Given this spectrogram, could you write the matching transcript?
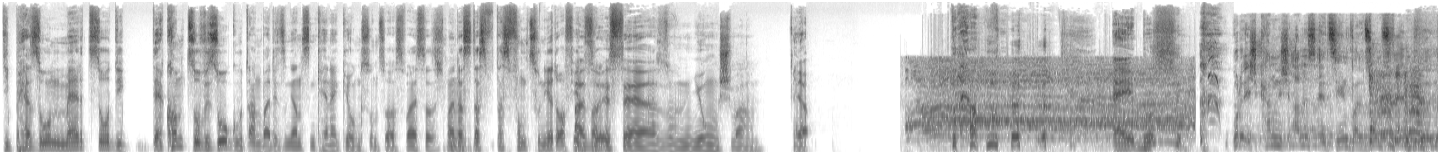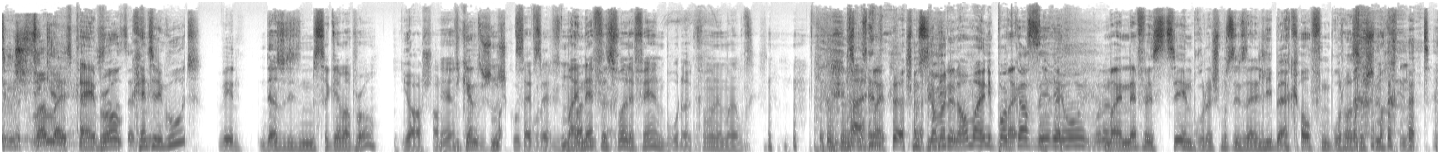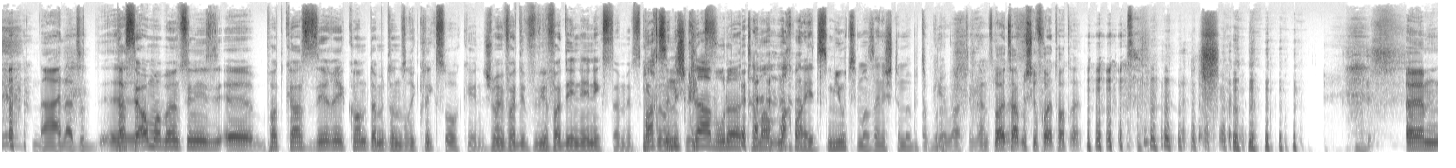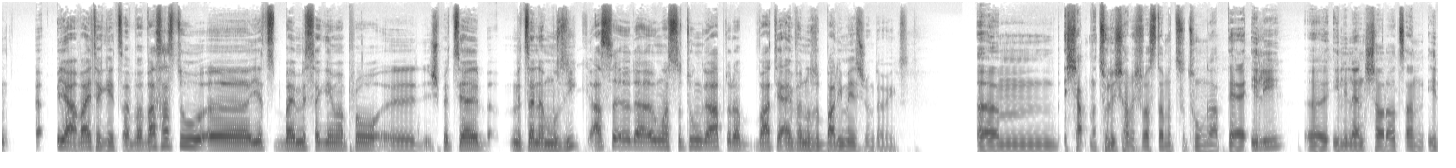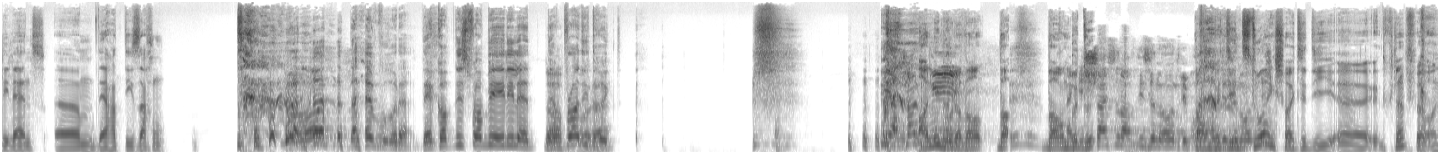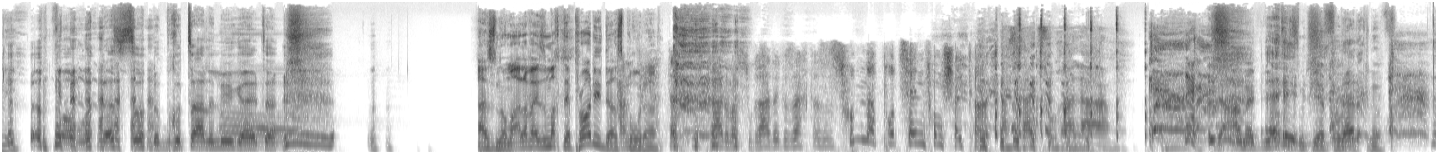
die Person Mert so, die, der kommt sowieso gut an bei diesen ganzen Kenneck-Jungs und sowas, weißt du, was ich meine? Mhm. Das, das, das funktioniert auf jeden Also Fall. ist der so ein jungen Schwarm. Ey, Bro, Bruder, ich kann nicht alles erzählen, weil sonst werden die Leute mich ficken. Ey, nicht Bro kennt ihr den gut? Wen? Also diesen Mr. Gamer Pro? Ja, schon. Ja. Die kennen sich richtig gut. Safe, Bruder. safe. Mein Neffe ist voll der Fan, Bruder. Kann man den mal. Ich muss Kann man den auch mal in die Podcast-Serie holen, oder? mein Neffe ist 10, Bruder. Ich muss ihm seine Liebe erkaufen, Bruder. Was soll ich machen? Alter? Nein, also. Äh, Dass der auch mal bei uns in die äh, Podcast-Serie kommt, damit unsere Klicks hochgehen. Ich meine, wir verdienen eh nichts damit. Machst du nicht Klicks. klar, Bruder? Tamam, mach mal jetzt mute mal seine Stimme, bitte, Okay, Bruder. warte, ganz Leute, kurz. hat mich gefreut, haut rein. Ähm, äh, ja, weiter geht's. Aber was hast du äh, jetzt bei Mr. Gamer Pro äh, speziell mit seiner Musik? Hast du da irgendwas zu tun gehabt oder wart ihr einfach nur so buddymäßig unterwegs? Ähm, ich habe natürlich habe ich was damit zu tun gehabt. Der Illy, äh, Illyland, Shoutouts an Illyland, ähm, der hat die Sachen. Nein, Bruder, der kommt nicht von mir, Illyland. Der Prodi Bruder. drückt. Onni, Bruder, warum, wa- warum, Like, ich scheiße auf Hund. Wir warum bedienst du eigentlich heute die äh, Knöpfe, Onni? Boah, das ist so eine brutale Lüge, Alter. Also normalerweise macht der Prodi das, Bruder. Das ist gerade, was du gerade gesagt hast, das ist 100% vom Scheitan. Der Arme hat Ey, diesen Pierre Vogel-Knopf.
